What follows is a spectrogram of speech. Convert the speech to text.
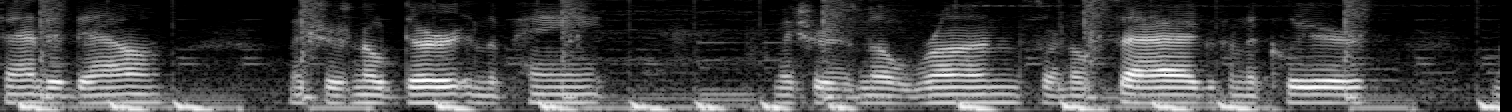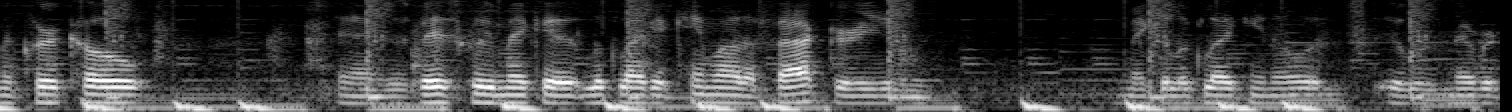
sand it down, make sure there's no dirt in the paint, make sure there's no runs or no sags in the clear, in the clear coat, and just basically make it look like it came out of the factory and make it look like you know it, it was never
